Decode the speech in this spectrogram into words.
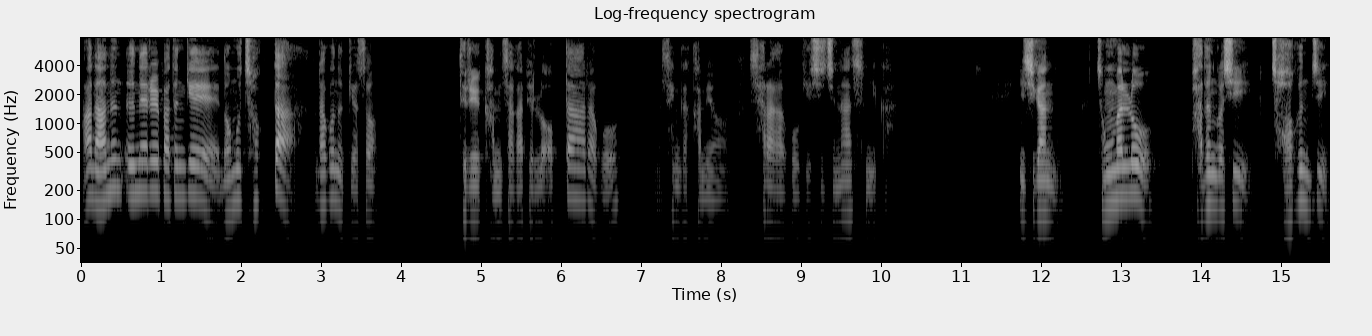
아, 나는 은혜를 받은 게 너무 적다라고 느껴서 드릴 감사가 별로 없다라고 생각하며 살아가고 계시지는 않습니까? 이 시간 정말로 받은 것이 적은지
